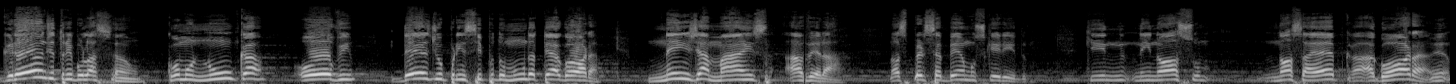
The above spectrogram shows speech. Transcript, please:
grande tribulação, como nunca houve desde o princípio do mundo até agora nem jamais haverá. Nós percebemos, querido, que em nosso, nossa época, agora, eh,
